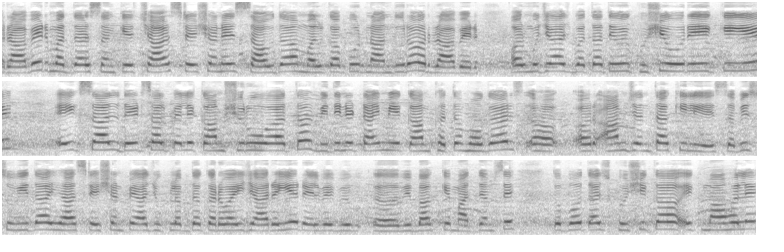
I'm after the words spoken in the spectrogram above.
रावेर मतदार संघ के चार स्टेशन है, सावदा, मलकापुर, नांदूरा और रावेर। और मुझे आज बताते हुए खुशी हो रही है कि ये एक साल डेढ़ साल पहले काम शुरू हुआ था। विद इन ए टाइम ये काम ख़त्म हो गया और, और आम जनता के लिए सभी सुविधा यहाँ स्टेशन पे आज उपलब्ध करवाई जा रही है रेलवे विभाग के माध्यम से। तो बहुत आज खुशी का एक माहौल है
